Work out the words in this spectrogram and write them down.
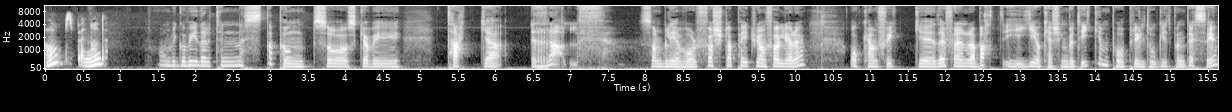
Ja, spännande. Om vi går vidare till nästa punkt så ska vi tacka Ralf. Som blev vår första Patreon-följare. Och han fick eh, därför en rabatt i geocachingbutiken på pryltogit.se.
